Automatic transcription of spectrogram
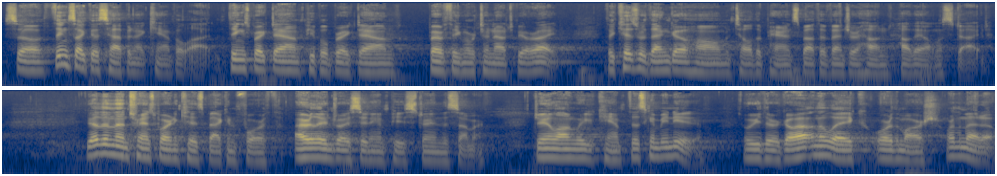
So things like this happen at camp a lot. Things break down, people break down, but everything will turn out to be all right. The kids would then go home and tell the parents about the adventure and how they almost died. Other than transporting kids back and forth, I really enjoy sitting in peace during the summer. During a long week of camp, this can be needed. We either go out on the lake or the marsh or the meadow.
